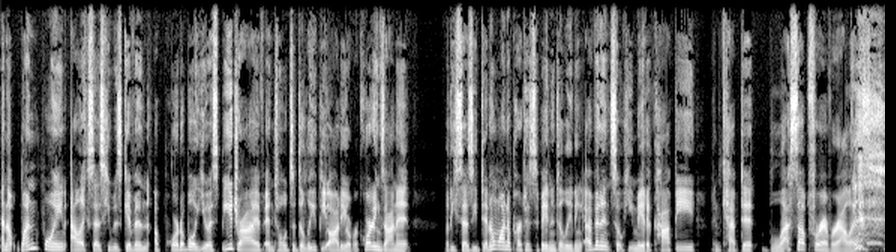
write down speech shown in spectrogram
And at one point, Alex says he was given a portable USB drive and told to delete the audio recordings on it. But he says he didn't want to participate in deleting evidence, so he made a copy and kept it. Bless up forever, Alex.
